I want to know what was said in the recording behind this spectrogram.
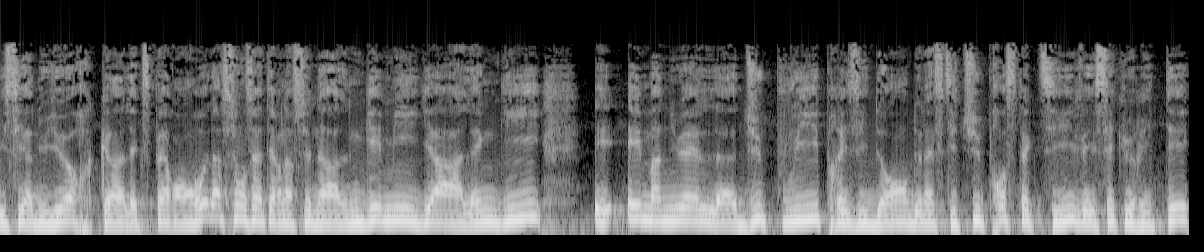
Ici à New York, l'expert en relations internationales Ngemi Lenghi et Emmanuel Dupuis, président de l'Institut Prospective et Sécurité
